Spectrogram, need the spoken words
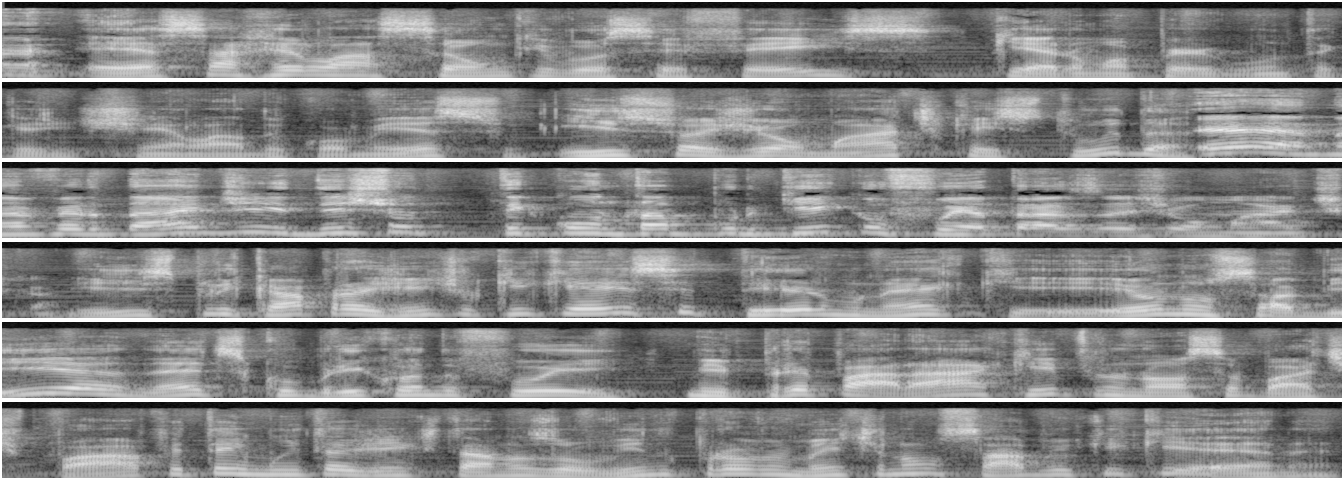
Essa relação que você fez, que era uma pergunta que a gente tinha lá do começo, isso a geomática estuda? É, na verdade, deixa eu te contar por que, que eu fui atrás da geomática. E explicar pra gente o que, que é esse termo, né? Que eu não sabia, né? Descobri quando fui me preparar aqui pro nosso bate-papo e tem muita gente que tá nos ouvindo que provavelmente não sabe o que, que é, né?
